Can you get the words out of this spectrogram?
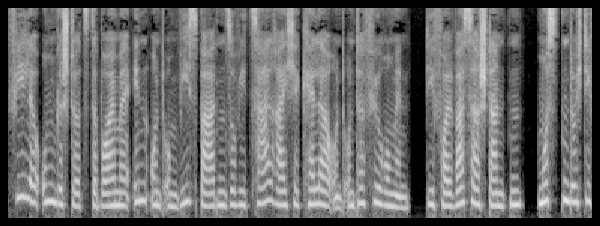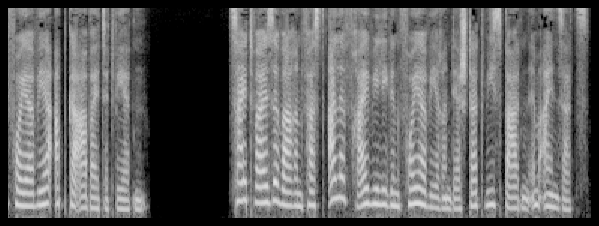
Viele umgestürzte Bäume in und um Wiesbaden sowie zahlreiche Keller und Unterführungen, die voll Wasser standen, mussten durch die Feuerwehr abgearbeitet werden. Zeitweise waren fast alle freiwilligen Feuerwehren der Stadt Wiesbaden im Einsatz.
